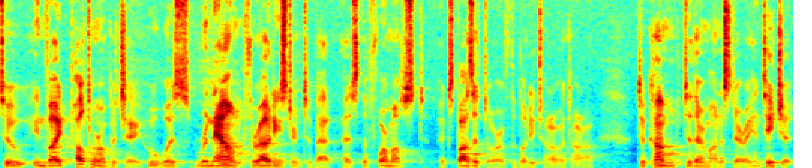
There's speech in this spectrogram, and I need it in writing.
to invite Paltrul Rinpoche, who was renowned throughout eastern Tibet as the foremost expositor of the Bodhicharyavatara, to come to their monastery and teach it.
